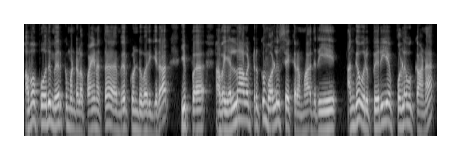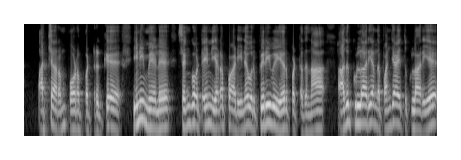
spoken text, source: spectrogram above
அவ்வப்போது மேற்கு மண்டல பயணத்தை மேற்கொண்டு வருகிறார். இப்போ அவை எல்லாவற்றுக்கும் வலு சேர்க்கிற மாதிரி அங்கே ஒரு பெரிய பிளவுக்கான அச்சாரம் போடப்பட்டிருக்கு. இனிமேல் செங்கோட்டையின் எடப்பாடின்னு ஒரு பிரிவு ஏற்பட்டதுன்னா அதுக்குள்ளாரியே அந்த பஞ்சாயத்துக்குள்ளாரியே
